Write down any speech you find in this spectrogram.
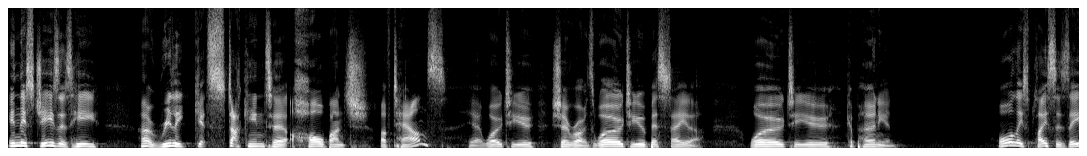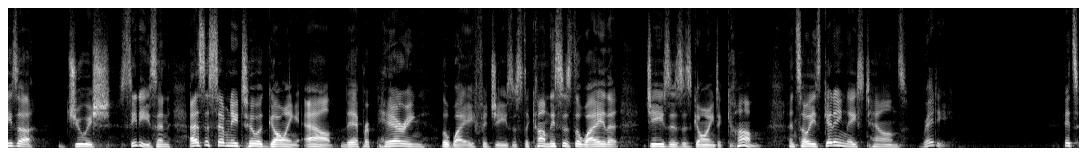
in this, Jesus, he uh, really gets stuck into a whole bunch of towns. Yeah, woe to you, Chorazin. Woe to you, Bethsaida. Woe to you, Capernaum. All these places, these are Jewish cities. And as the 72 are going out, they're preparing the way for Jesus to come. This is the way that Jesus is going to come. And so he's getting these towns ready. It's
